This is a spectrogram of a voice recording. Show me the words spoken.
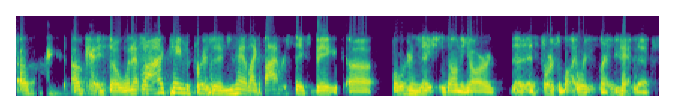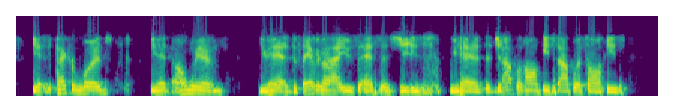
Okay, okay. So whenever I came to prison, you had like five or six big uh, organizations on the yard the, as far as the white boys You had the you had the Peckerwoods, you had the OMs, you had the Family Values, the SSGs, you had the Joplin Honkies, Southwest Honkies,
